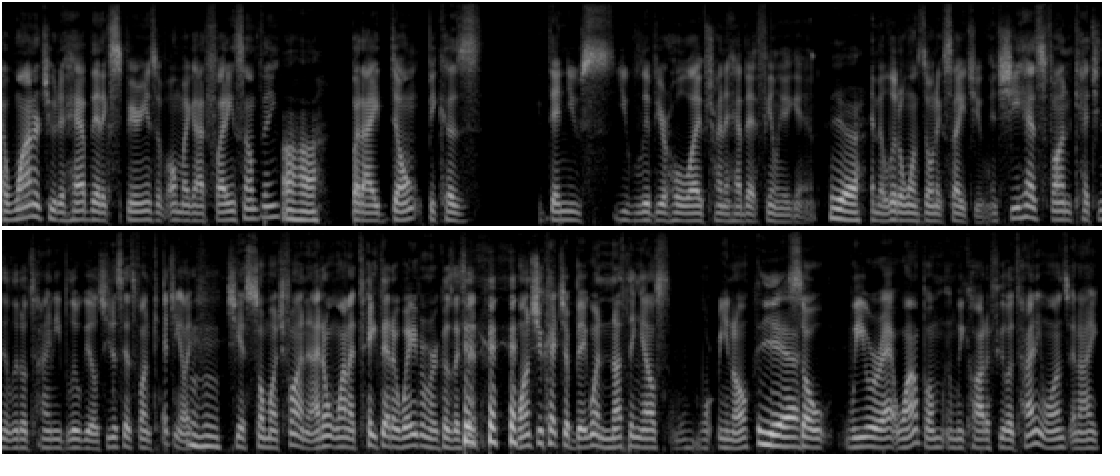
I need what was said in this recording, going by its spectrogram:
I want her to to have that experience of, oh my God, fighting something, uh huh. but I don't because then you you live your whole life trying to have that feeling again. Yeah. And the little ones don't excite you. And she has fun catching the little tiny bluegills. She just has fun catching it. Like she has so much fun, and I don't want to take that away from her because, like I said, once you catch a big one, nothing else, you know. Yeah. So we were at Wampum and we caught a few of the tiny ones, and I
